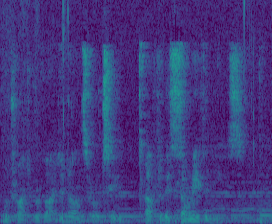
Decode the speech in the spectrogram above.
We'll try to provide an answer or two after this summary of the news.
